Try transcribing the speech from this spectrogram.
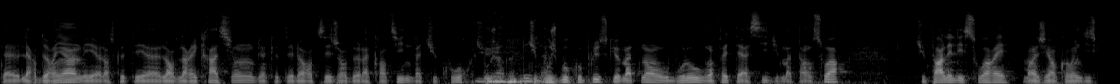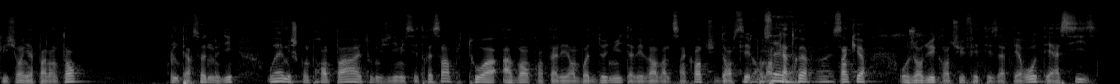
Tu as l'air de rien, mais euh, lorsque tu es lors de la récréation, bien que tu es lors genre de la cantine, bah, tu cours, Tu tu, bouges un peu plus. tu là. bouges beaucoup plus que maintenant au boulot où en fait tu es assis du matin au soir. Tu parlais les soirées. Moi, j'ai encore une discussion il n'y a pas longtemps. Une personne me dit Ouais, mais je comprends pas et tout. Mais je dis Mais c'est très simple. Toi, avant, quand tu allais en boîte de nuit, tu avais 20-25 ans, tu dansais Tu pendant dansais, 4 ouais, heures, ouais. 5 heures. Aujourd'hui, quand tu fais tes apéros, tu es assise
